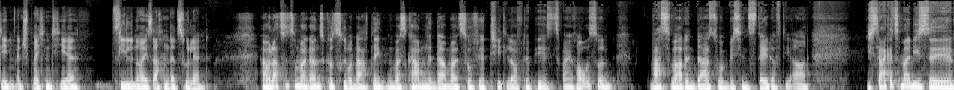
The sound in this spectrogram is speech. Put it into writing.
dementsprechend hier viele neue Sachen dazulernt. Aber lass uns mal ganz kurz drüber nachdenken, was kamen denn damals so für Titel auf der PS2 raus und was war denn da so ein bisschen State of the Art? Ich sage jetzt mal diese,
